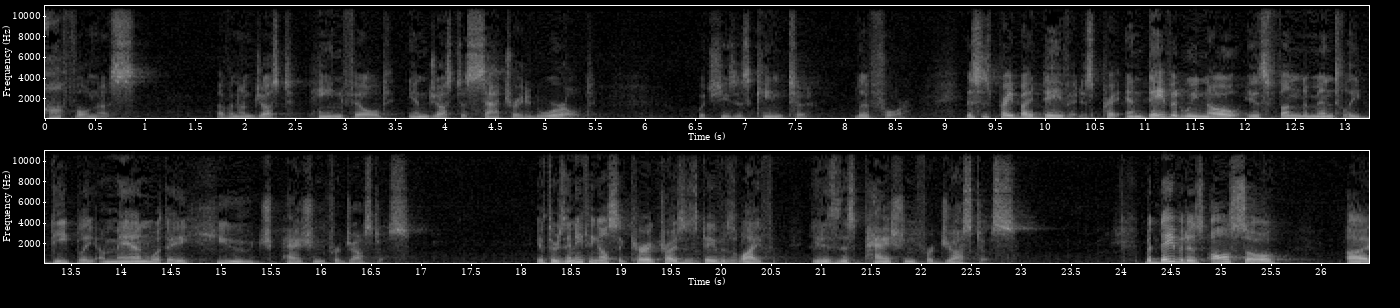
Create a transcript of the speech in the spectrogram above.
awfulness of an unjust, pain filled, injustice saturated world, which Jesus came to live for. This is prayed by David. and David, we know, is fundamentally, deeply a man with a huge passion for justice. If there's anything else that characterizes David's life, it is this passion for justice. But David is also uh,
